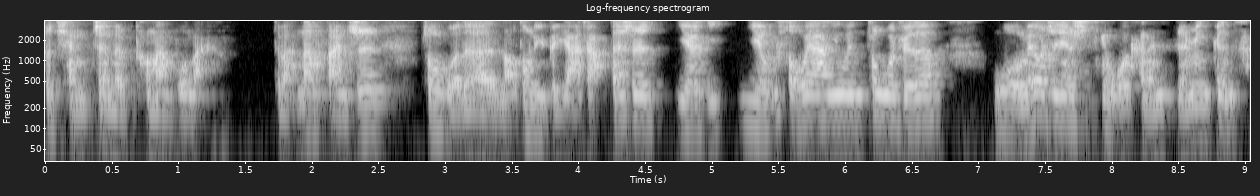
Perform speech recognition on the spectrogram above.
就钱挣得盆满钵满，对吧？那反之，中国的劳动力被压榨，但是也也无所谓啊，因为中国觉得我没有这件事情，我可能人民更惨，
